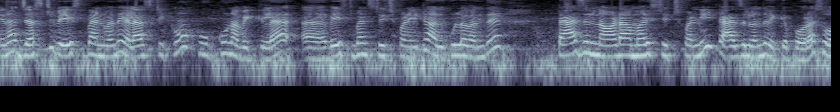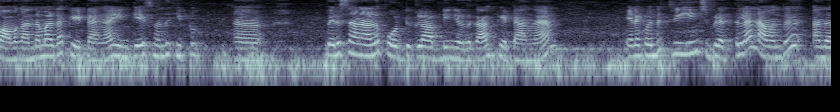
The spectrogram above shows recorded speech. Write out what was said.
ஏன்னா ஜஸ்ட் வேஸ்ட் பேண்ட் வந்து எலாஸ்டிக்கும் ஹூக்கும் நான் வைக்கல. வேஸ்ட் பேண்ட் ஸ்டிச் பண்ணிவிட்டு அதுக்குள்ளே வந்து டேசில் நாடா மாதிரி ஸ்டிச் பண்ணி டேசில் வந்து வைக்க போகிறேன் ஸோ அவங்க அந்த மாதிரி தான் கேட்டாங்க. இன்கேஸ் வந்து ஹிப்பு பெருசானாலும் போட்டுக்கலாம் அப்படிங்கிறதுக்காக கேட்டாங்க. எனக்கு வந்து த்ரீ இன்ச் பிரெத்தில் நான் வந்து அந்த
